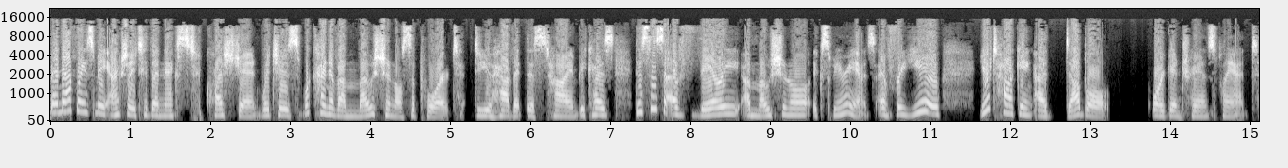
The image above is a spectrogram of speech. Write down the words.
And that brings me actually to the next question, which is what kind of emotional support do you have at this time? Because this is a very emotional experience. And for you, you're talking a double organ transplant.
